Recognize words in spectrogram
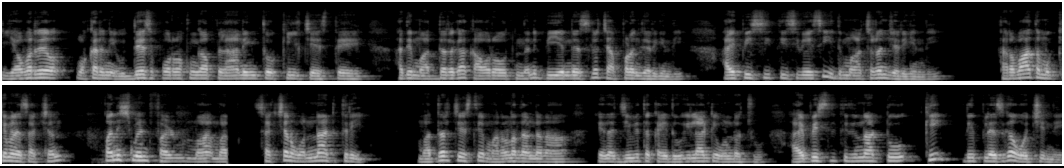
ఎవరి ఒకరిని ఉద్దేశపూర్వకంగా ప్లానింగ్తో కిల్ చేస్తే అది మర్డర్గా కవర్ అవుతుందని బిఎన్ఎస్లో చెప్పడం జరిగింది. ఐపీసీ తీసివేసి ఇది మార్చడం జరిగింది. తర్వాత ముఖ్యమైన section punishment for section one nought three murder చేస్తే మరణదండన లేదా జీవిత ఖైదు ఇలాంటివి ఉండొచ్చు. ఐపీసీ త్రీ నాట్ టూకి రీప్లేస్గా వచ్చింది.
